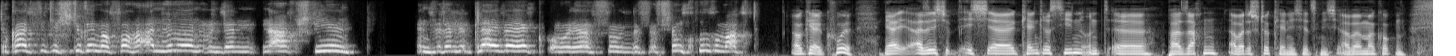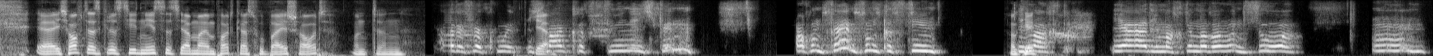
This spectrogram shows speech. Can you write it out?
Du kannst dir die Stücke immer vorher anhören und dann nachspielen. Entweder mit Playback oder so. Das ist schon cool gemacht. Okay, cool. Ja, also ich, ich äh, kenne Christine und ein äh, paar Sachen, aber das Stück kenne ich jetzt nicht. Aber mal gucken. Äh, ich hoffe, dass Christine nächstes Jahr mal im Podcast vorbeischaut und dann. Ja, das wäre cool. Ich ja. mag Christine. Ich bin auch ein Fan von Christine. Okay. Die macht, ja, die macht immer bei uns so ähm,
